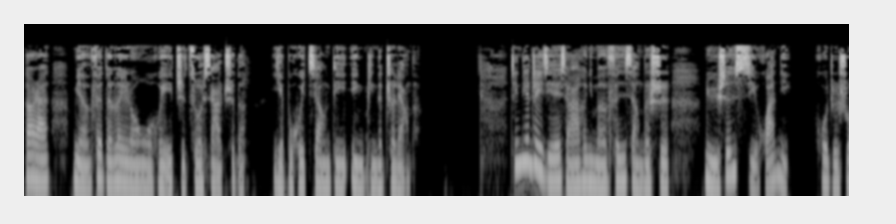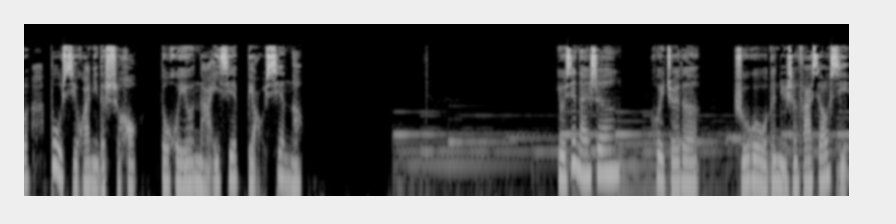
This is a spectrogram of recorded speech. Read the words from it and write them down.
当然，免费的内容我会一直做下去的，也不会降低音频的质量的。今天这一节，小丫和你们分享的是，女生喜欢你或者说不喜欢你的时候，都会有哪一些表现呢？有些男生会觉得，如果我跟女生发消息，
